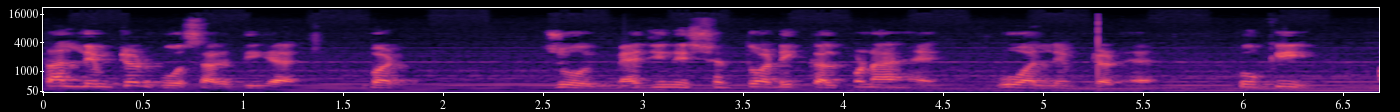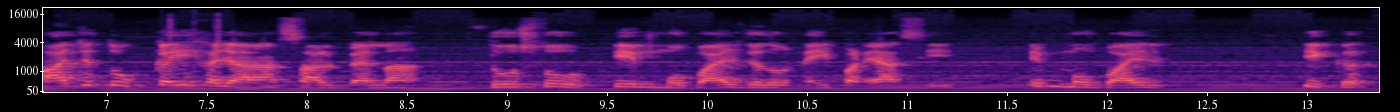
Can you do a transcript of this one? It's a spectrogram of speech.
ਤਾਂ ਲਿਮਟਿਡ ਹੋ ਸਕਦੀ ਹੈ ਬਟ ਜੋ ਇਮੇਜਿਨੇਸ਼ਨ ਤੁਹਾਡੀ ਕਲਪਨਾ ਹੈ, ਉਹ ਅਨਲਿਮਟਿਡ ਹੈ। ਕਿਉਂਕਿ ਅੱਜ ਤੋਂ ਕਈ ਹਜ਼ਾਰਾਂ ਸਾਲ ਪਹਿਲਾਂ ਦੋਸਤੋ, ਇਹ ਮੋਬਾਈਲ ਜਦੋਂ ਨਹੀਂ ਬਣਿਆ ਸੀ, ਇਹ ਮੋਬਾਈਲ ਇੱਕ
